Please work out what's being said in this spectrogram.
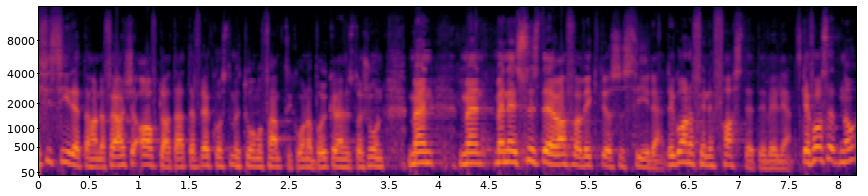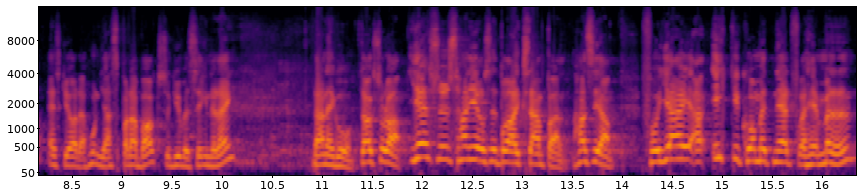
Ikke si det til han, for jeg har ikke avklart dette. for Det koster meg 250 kroner å bruke den illustrasjonen. Men, men, men jeg synes det er i hvert fall viktig å si det. Det går an å finne fasthet i viljen. Skal jeg fortsette nå? Jeg skal gjøre det. Hun gjesper der bak, så Gud velsigne deg. Den er god. Takk skal du ha. Jesus han gir oss et bra eksempel. Han sier, 'For jeg er ikke kommet ned fra himmelen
